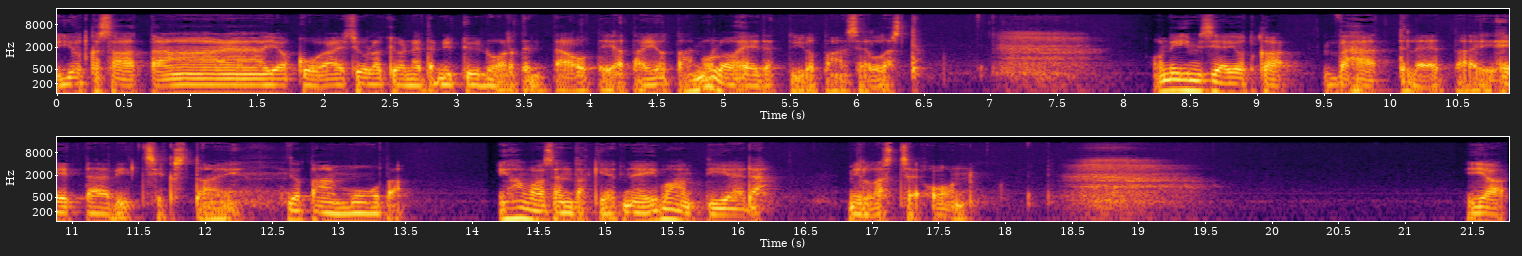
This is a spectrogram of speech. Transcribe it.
jotka saattaa, joku, ei sinullakin on näitä nykynuorten tauteja tai jotain, mulla on heitetty jotain sellaista. On ihmisiä, jotka vähättelee tai heittää vitsiksi tai jotain muuta ihan vaan sen takia, että ne ei vaan tiedä, millaista se on. Ja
